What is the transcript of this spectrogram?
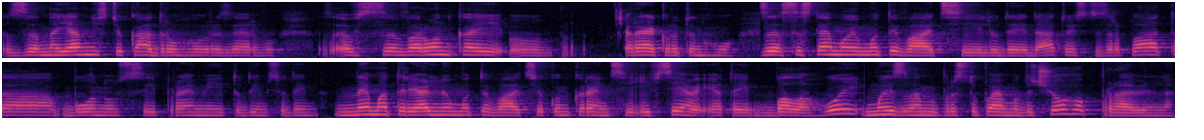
з наявністю кадрового резерву, з- з воронкою е, рекрутингу, з системою мотивації людей, да? тобто зарплата, бонуси, премії, туди-сюди, нематеріальною мотивацією, конкуренції і всією цією балагой, ми з вами приступаємо до чого? Правильно,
